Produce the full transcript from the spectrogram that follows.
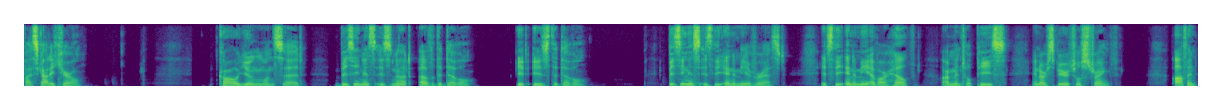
by Scotty Carroll. Carl Jung once said, Busyness is not of the devil, it is the devil. Busyness is the enemy of rest. It's the enemy of our health, our mental peace, and our spiritual strength. Often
